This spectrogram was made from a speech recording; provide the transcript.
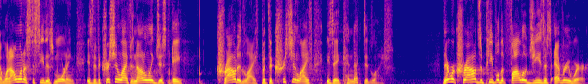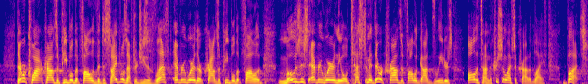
And what I want us to see this morning is that the Christian life is not only just a crowded life, but the Christian life is a connected life. There were crowds of people that followed Jesus everywhere. There were crowds of people that followed the disciples after Jesus left everywhere. There were crowds of people that followed Moses everywhere in the Old Testament. There were crowds that followed God's leaders all the time. The Christian life's a crowded life. But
